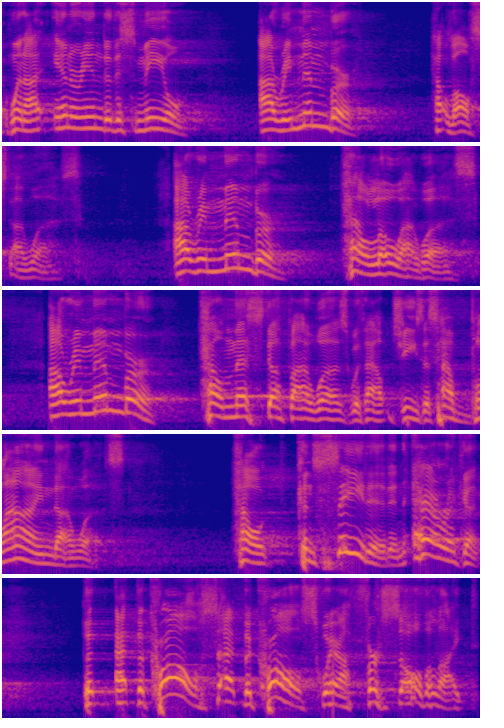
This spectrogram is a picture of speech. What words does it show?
that when I enter into this meal, I remember how lost I was. I remember how low I was. I remember how messed up I was without Jesus, how blind I was, how conceited and arrogant. But at the cross, at the cross where I first saw the light,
